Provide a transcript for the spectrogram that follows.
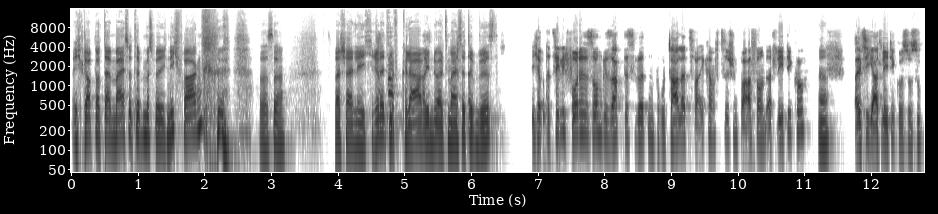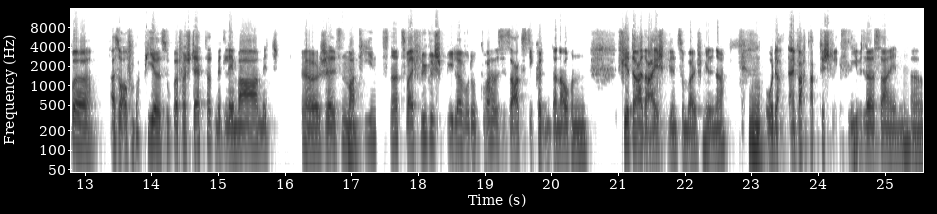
Ich glaube, nach deinem Meistertipp müssen wir dich nicht fragen. das äh, ist wahrscheinlich relativ klar, wen du als Meister tippen wirst. Ich habe tatsächlich vor der Saison gesagt, es wird ein brutaler Zweikampf zwischen Barca und Atletico, Ja. weil sich Atletico so super, also auf dem Papier super verstärkt hat mit Lemar, mit äh, Gelson Martins, ne, zwei Flügelspieler, wo du quasi sagst, die könnten dann auch ein 4-3-3 spielen zum Beispiel, ne? Mhm. Oder einfach taktisch flexibler sein. Mhm. Äh,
